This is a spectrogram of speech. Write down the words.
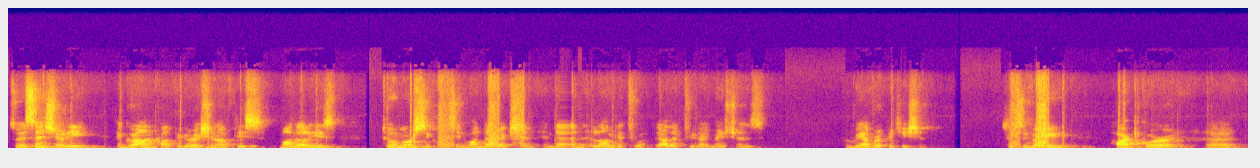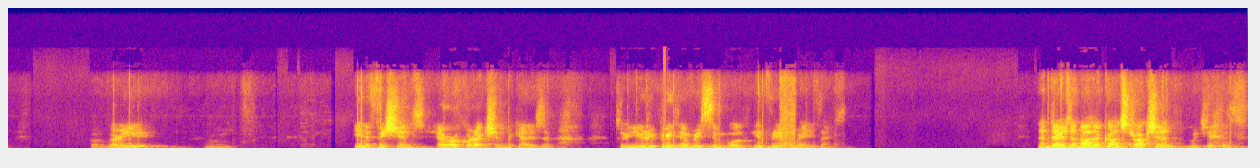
So essentially, a ground configuration of this model is Thue-Morse sequence in one direction, and then along the, two, the other two dimensions, we have repetition. So it's a very hardcore, uh, very um, inefficient error correction mechanism. So you repeat every symbol infinitely many times. Then there's another construction, which is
